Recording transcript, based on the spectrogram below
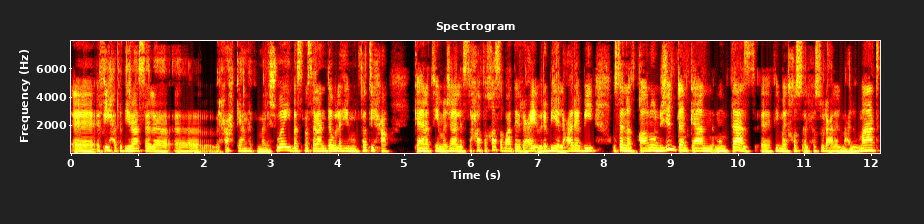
آه، في حتى دراسة رح أحكي عنها كمان شوي بس مثلا دولة هي منفتحة كانت في مجال الصحافة خاصة بعد الربيع العربي وسنت قانون جدا كان ممتاز فيما يخص الحصول على المعلومات. آه،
